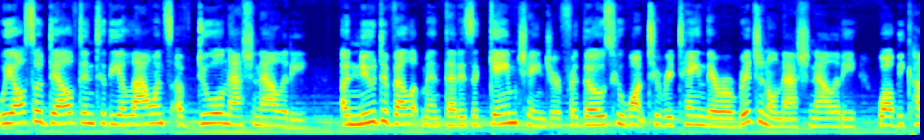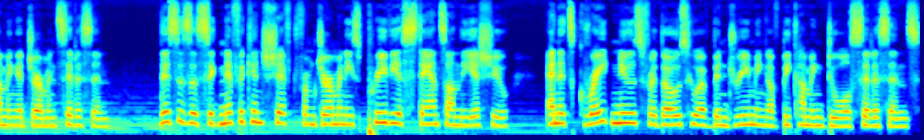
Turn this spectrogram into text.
We also delved into the allowance of dual nationality, a new development that is a game changer for those who want to retain their original nationality while becoming a German citizen. This is a significant shift from Germany's previous stance on the issue, and it's great news for those who have been dreaming of becoming dual citizens.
